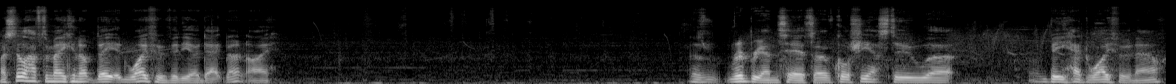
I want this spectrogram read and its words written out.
I still have to make an updated waifu video deck, don't I? Because Ribrianne's here, so of course she has to uh, be head waifu now.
